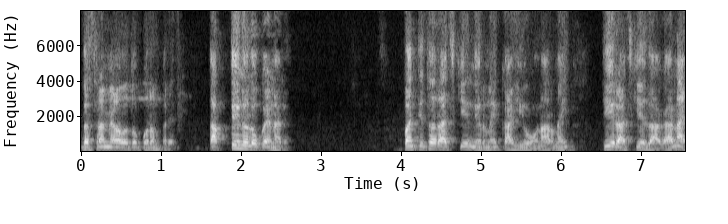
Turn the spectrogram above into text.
दसरा मेळावा तो परंपरेत. ताकदीनं लोक येणार आहे पण तिथं राजकीय निर्णय काही होणार नाही. ती राजकीय जागा नाही.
